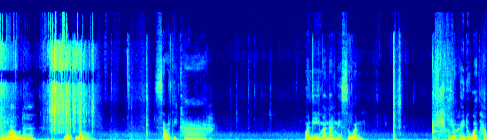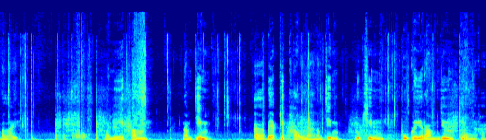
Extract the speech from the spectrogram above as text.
ของเรานะคะ รับรอง สวัสดีค่ะ วันนี้มานั่งในสวน เดี๋ยวให้ดูว่าทำอะไร วันนี้ทำน้ำจิ้มแบบพริกเผานะ น้ำจิ้มลูกชิ้นปุรีรัมยืนกินนะคะ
